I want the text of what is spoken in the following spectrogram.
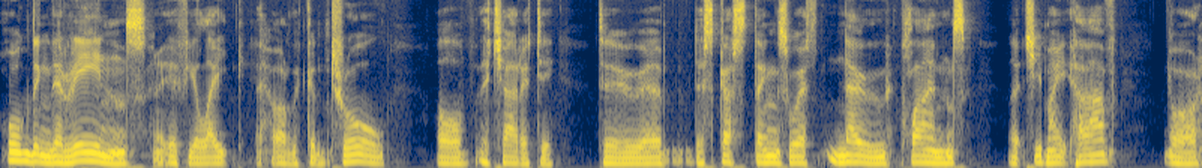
holding the reins, if you like, or the control of the charity to uh, discuss things with now plans that she might have or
